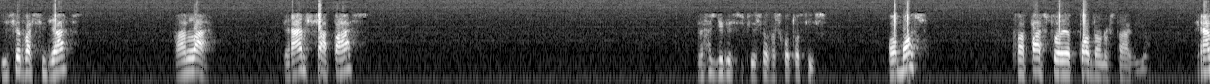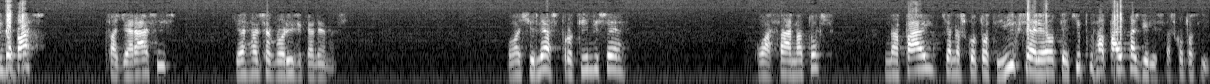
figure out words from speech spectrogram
είσαι βασιλιάς, αλλά εάν σαπάς δεν θα γυρίσεις πίσω, θα σκοτωθείς. Όμως θα πας στο επόμενο στάδιο. Εάν δεν πας θα γεράσεις και δεν θα σε γνωρίζει κανένας. Ο Αχιλέας προτίμησε ο αθάνατος να πάει και να σκοτωθεί. Ήξερε ότι εκεί που θα πάει θα γυρίσει, θα σκοτωθεί.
